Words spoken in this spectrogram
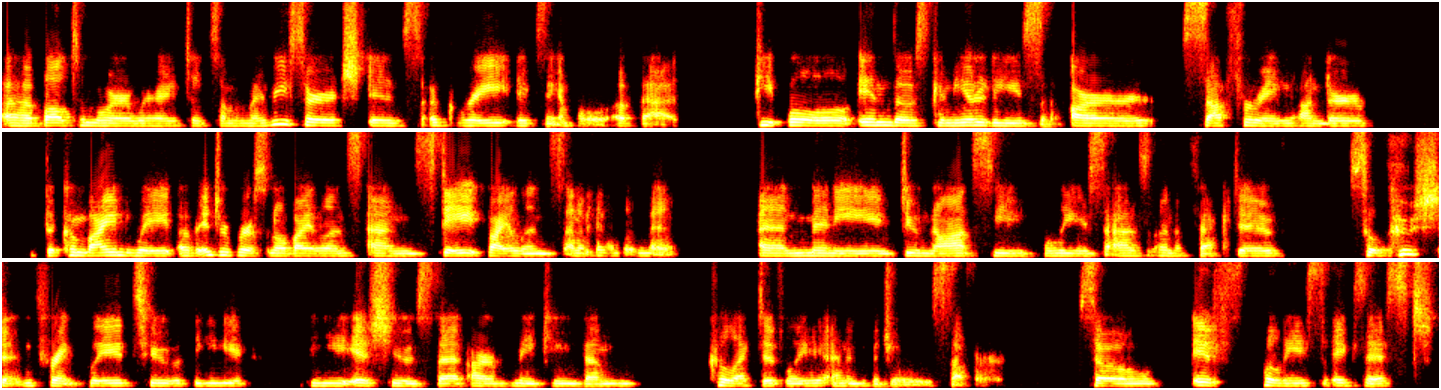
Uh, Baltimore, where I did some of my research, is a great example of that. People in those communities are suffering under the combined weight of interpersonal violence and state violence and abandonment. And many do not see police as an effective solution, frankly, to the, the issues that are making them collectively and individually suffer. So, if police exist,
